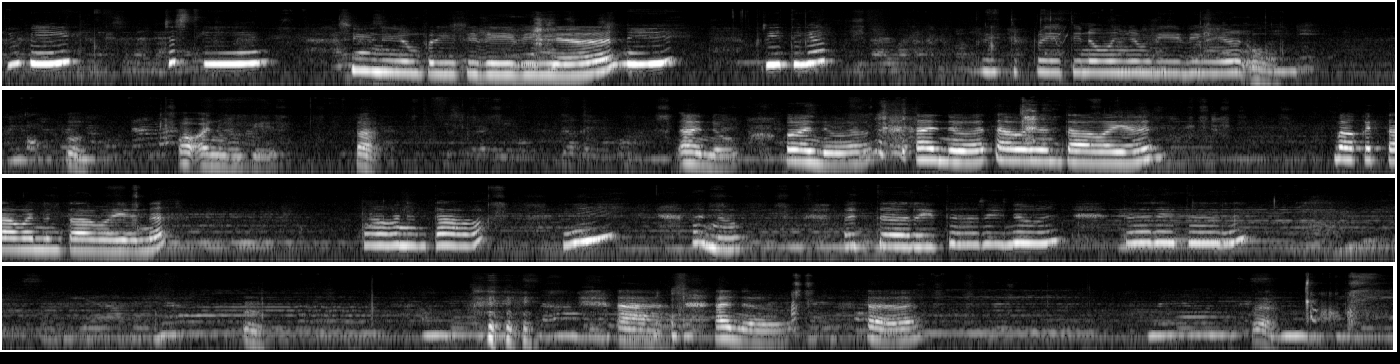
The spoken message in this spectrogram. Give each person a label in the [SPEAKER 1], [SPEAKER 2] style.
[SPEAKER 1] Baby! Justin! Sino yung pretty baby niyan? Eh? Pretty yan? Pretty, pretty naman yung baby niyan. Oh. Oh. Oh, ano baby? Ha? Ano? Ano? Ano? Tawa ng tawa yan? Bakit tawa ng tawa yan, ha? Tawa tawa? Eh? Ano? At taray-taray naman. Taray-taray. Mm. ah, ano? Ah? Ah.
